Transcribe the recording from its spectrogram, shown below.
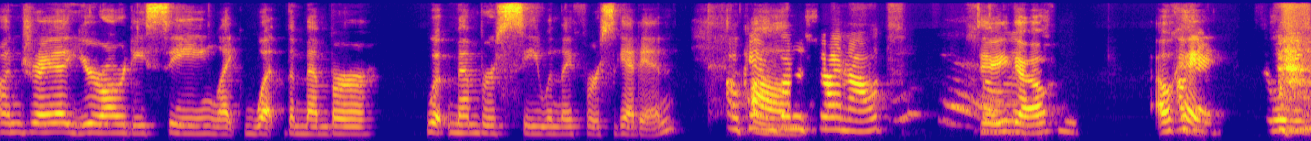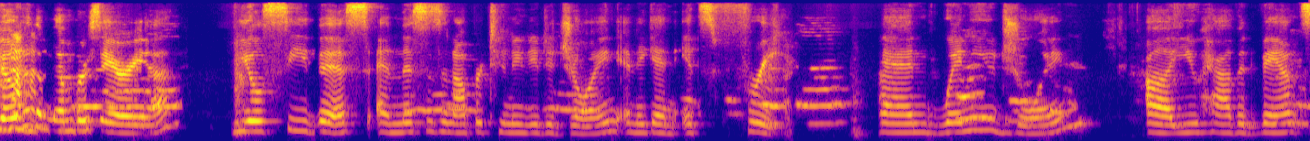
Andrea, you're already seeing like what the member what members see when they first get in. Okay, I'm Um, gonna sign out. there So you go. see. Okay. Okay. So when you go to the members area, you'll see this, and this is an opportunity to join. And again, it's free. And when you join, uh, you have advanced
